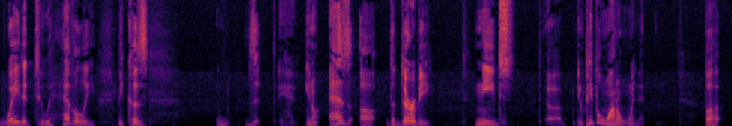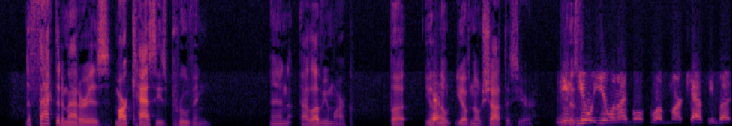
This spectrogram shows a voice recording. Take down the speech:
weighted too heavily because the, you know as the Derby needs uh, you know people want to win it, but the fact of the matter is Mark Casse's proving, and I love you, Mark, but you Sure. have no you have no shot this year. You, you, you and I both love Mark Casse, but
